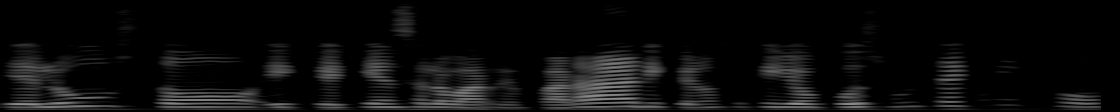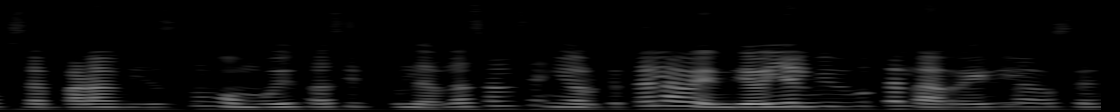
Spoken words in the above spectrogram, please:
y el uso y que quién se lo va a reparar y que no sé qué yo, pues un técnico, o sea, para mí es como muy fácil, pues le hablas al señor que te la vendió y él mismo te la arregla, o sea,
